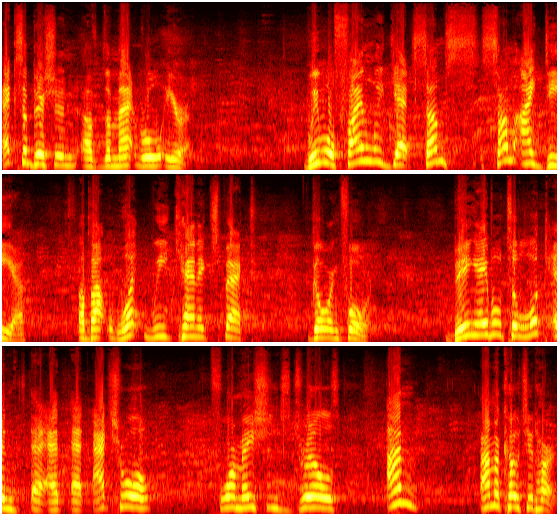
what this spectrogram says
exhibition of the Matt Rhule era. We will finally get some some idea about what we can expect going forward being able to look and at, at actual formations, drills. I'm I'm a coach at heart.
